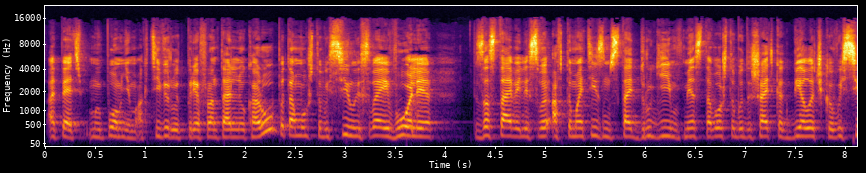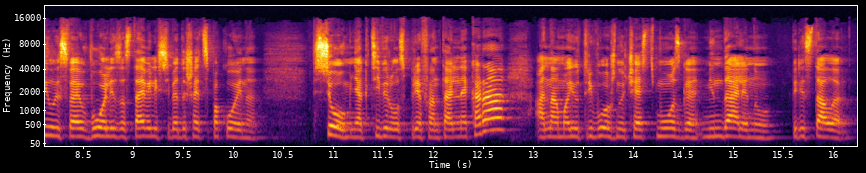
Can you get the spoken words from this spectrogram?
Опять, мы помним, активирует префронтальную кору, потому что вы силой своей воли заставили свой автоматизм стать другим. Вместо того, чтобы дышать как белочка, вы силой своей воли заставили себя дышать спокойно. Все, у меня активировалась префронтальная кора, она мою тревожную часть мозга, миндалину, перестала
